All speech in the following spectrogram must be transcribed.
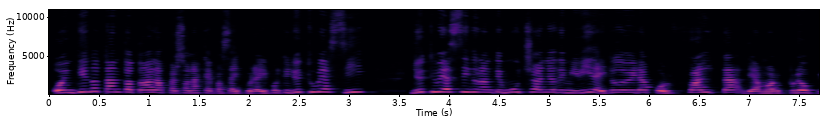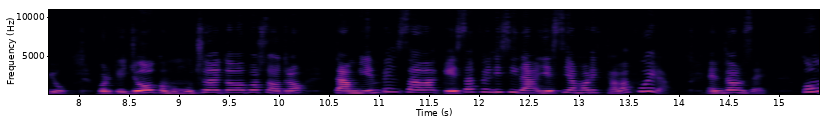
o entiendo tanto a todas las personas que pasáis por ahí, porque yo estuve así. Yo estuve así durante muchos años de mi vida y todo era por falta de amor propio, porque yo, como muchos de todos vosotros, también pensaba que esa felicidad y ese amor estaba fuera. Entonces, ¿cómo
